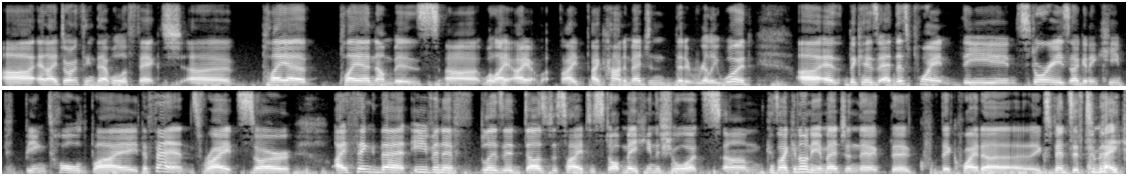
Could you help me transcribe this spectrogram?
uh, and I don't think that will affect uh, player player numbers. Uh, well, I, I, I I can't imagine that it really would, uh, as, because at this point the stories are going to keep being told by the fans, right? So I think that even if Blizzard does decide to stop making the shorts, because I can only imagine they're they're, they're quite uh, expensive to make.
